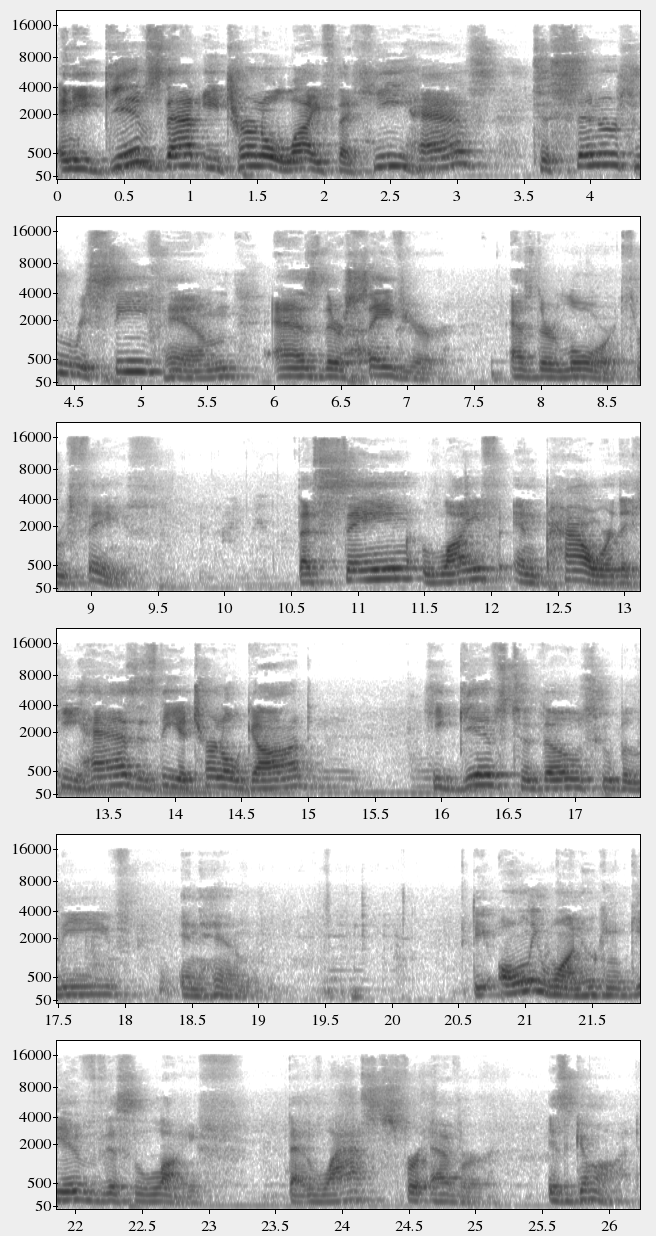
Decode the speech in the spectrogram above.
and he gives that eternal life that he has to sinners who receive him as their Savior, as their Lord through faith that same life and power that he has as the eternal God, he gives to those who believe in him. The only one who can give this life that lasts forever is God.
